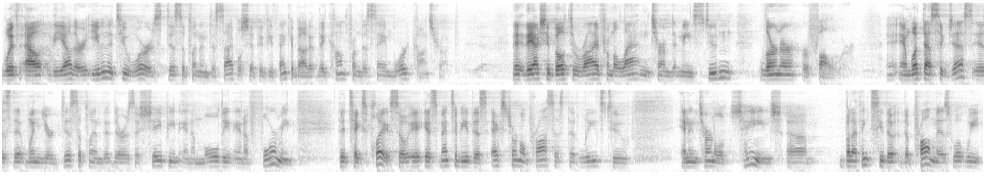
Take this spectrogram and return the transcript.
without the other. Even the two words, discipline and discipleship, if you think about it, they come from the same word construct. Yeah. They, they actually both derive from a Latin term that means student, learner, or follower. And what that suggests is that when you're disciplined, that there is a shaping and a molding and a forming that takes place. So it's meant to be this external process that leads to an internal change. Um, but I think, see, the, the problem is what we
